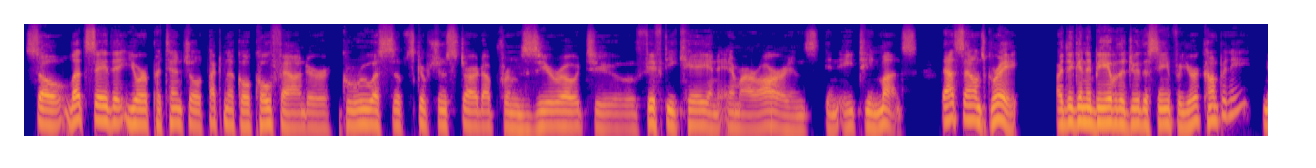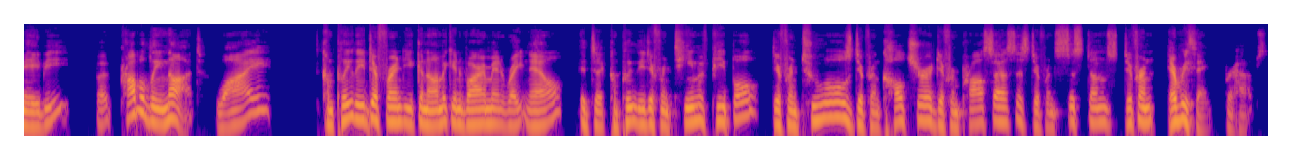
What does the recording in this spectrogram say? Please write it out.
So let's say that your potential technical co-founder grew a subscription startup from zero to 50K in MRR in, in 18 months. That sounds great. Are they going to be able to do the same for your company? Maybe, but probably not. Why? Completely different economic environment right now. It's a completely different team of people, different tools, different culture, different processes, different systems, different everything, perhaps.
